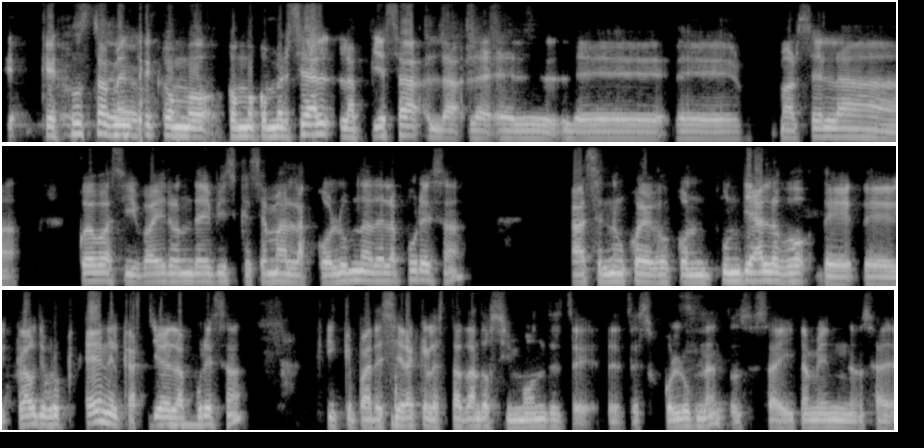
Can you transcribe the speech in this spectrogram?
Que, este justamente como, como comercial, la pieza la, el, de, Marcela Cuevas y Byron Davis, que se llama La columna de la pureza, hacen un juego con un diálogo de, de Claudio Brook en el castillo de la pureza, y que pareciera que lo está dando Simón desde, desde su columna, entonces ahí también, o sea,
